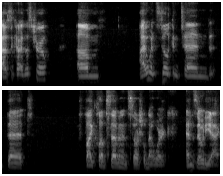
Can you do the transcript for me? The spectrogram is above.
House of Cards. That's true. Um, I would still contend that Fight Club Seven and Social Network and Zodiac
